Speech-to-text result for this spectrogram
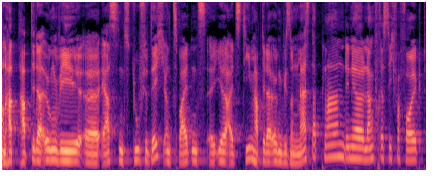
Und habt, habt ihr da irgendwie, äh, erstens du für dich und zweitens äh, ihr als Team, habt ihr da irgendwie so einen Masterplan, den ihr langfristig verfolgt,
